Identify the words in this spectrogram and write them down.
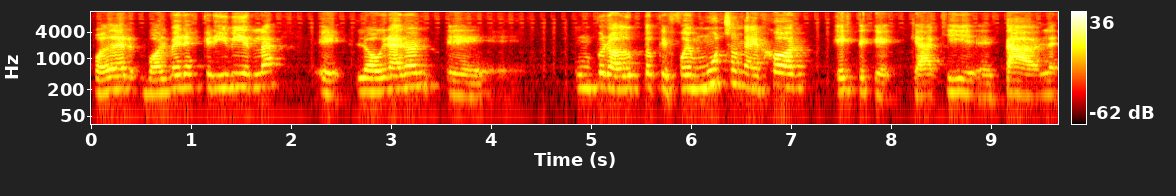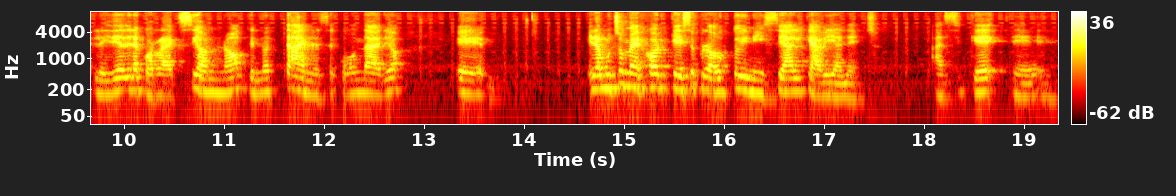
poder volver a escribirla, lograron un producto que fue mucho mejor este que, aquí está, la, idea de la corrección, ¿no? Que no está en el secundario, eh, era mucho mejor que ese producto inicial que habían hecho. Así que, eh,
